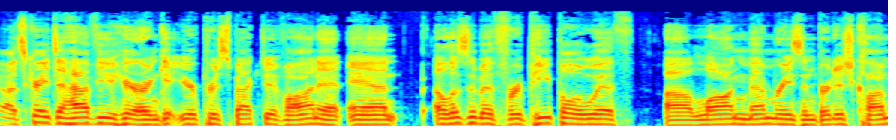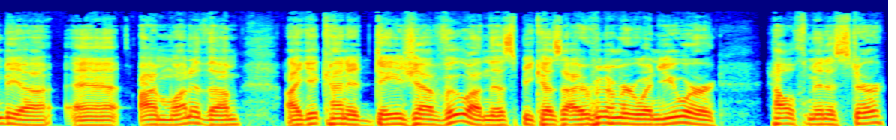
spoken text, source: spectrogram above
Oh, it's great to have you here and get your perspective on it. And Elizabeth, for people with uh, long memories in British Columbia, uh, I'm one of them. I get kind of deja vu on this because I remember when you were health minister,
